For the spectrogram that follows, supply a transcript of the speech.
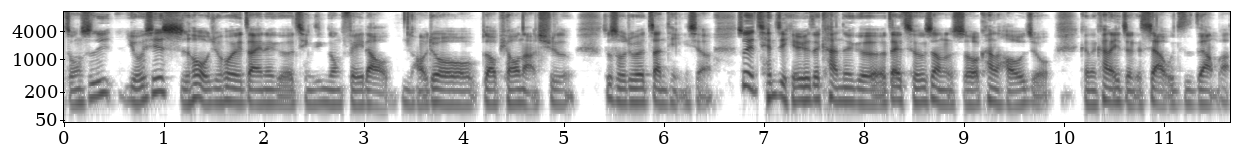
总是有一些时候就会在那个情境中飞到，然后就不知道飘哪去了。这时候就会暂停一下。所以前几个月在看那个在车上的时候，看了好久，可能看了一整个下午，就是这样吧。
